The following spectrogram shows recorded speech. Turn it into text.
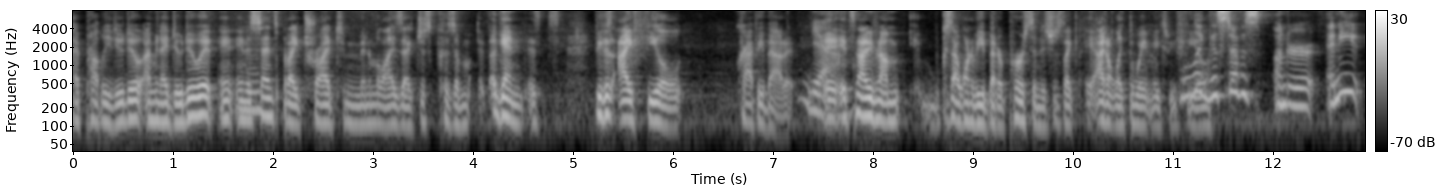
I probably do do. I mean, I do do it in, Mm-hmm. a sense, but I try to minimalize that just because of again, it's because I feel crappy about it. Yeah. It- it's not even I'm because I want to be a better person. It's just like I don't like the way it makes me feel. Like this stuff is under any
